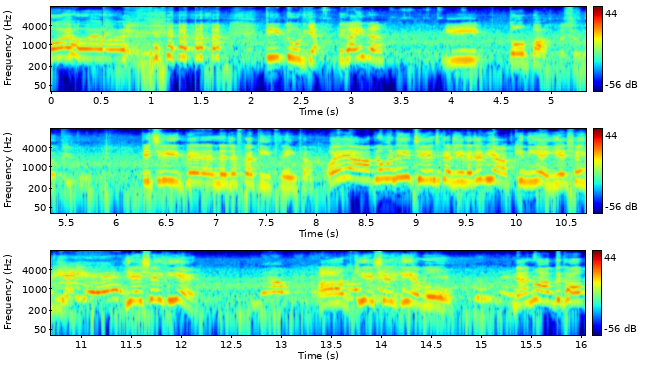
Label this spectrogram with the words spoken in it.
ओए होए होए। तीत टूट गया दिखाई जरा। ई तोपा। अशल का दीदू पिछली ईद पे नजफ का तीत नहीं था। ओए आप लोगों ने ये चेंज कर लिया नजफ ये आपकी नहीं है ये अशल की है। ये। अशल की है? आपकी अशल की है वो। नैनू आप दिखाओ।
